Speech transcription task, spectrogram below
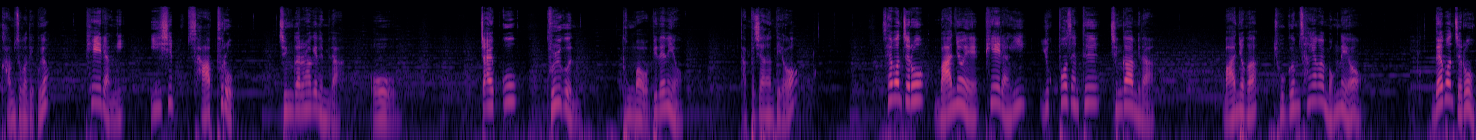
감소가 되고요. 피해량이 24% 증가를 하게 됩니다. 오, 짧고 굵은 동마법이 되네요. 나쁘지 않은데요. 세 번째로 마녀의 피해량이 6% 증가합니다. 마녀가 조금 상향을 먹네요. 네 번째로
